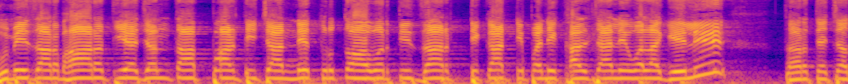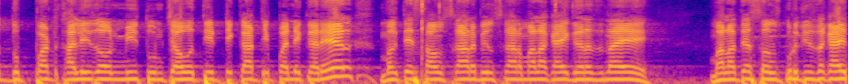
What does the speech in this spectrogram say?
तुम्ही जर भारतीय जनता पार्टीच्या नेतृत्वावरती जर टीका टिप्पणी खालच्या लेवलला गेली तर त्याच्या दुप्पट खाली जाऊन मी तुमच्यावरती टीका टिप्पणी करेल. मग ते संस्कार बिंस्कार मला काही गरज नाही. मला त्या संस्कृतीचं काही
